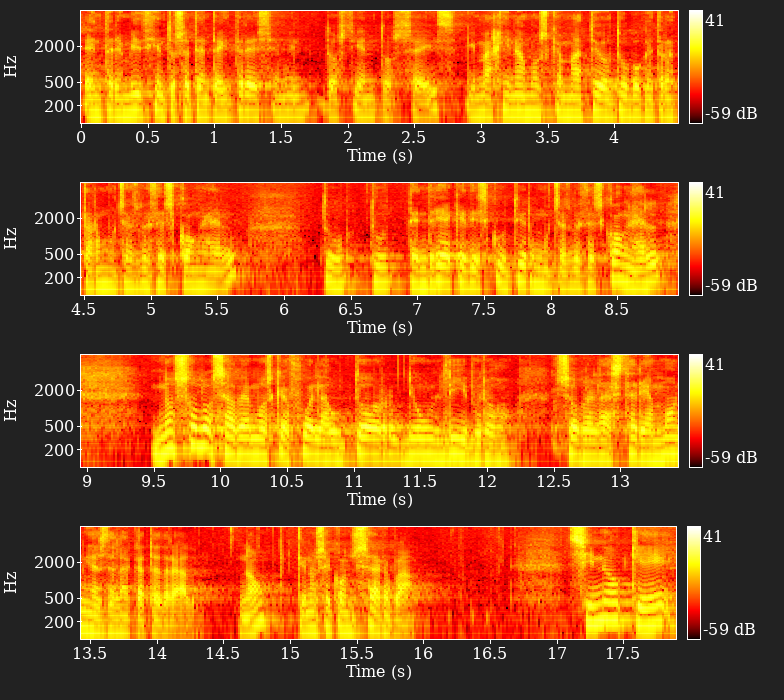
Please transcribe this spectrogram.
entre 1173 y 1206. Imaginamos que Mateo tuvo que tratar muchas veces con él, tendría que discutir muchas veces con él. No solo sabemos que fue el autor de un libro sobre las ceremonias de la catedral, ¿no? que no se conserva, sino que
